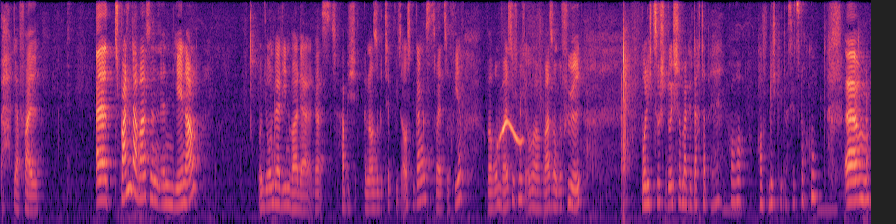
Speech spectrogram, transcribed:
ach, der Fall. Äh, spannender war es in, in Jena. Union Berlin war der Gast. Habe ich genauso getippt, wie es ausgegangen ist. 2 zu 4. Warum, weiß ich nicht, aber war so ein Gefühl. Obwohl ich zwischendurch schon mal gedacht habe, oh, hoffentlich geht das jetzt noch gut. Ähm,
